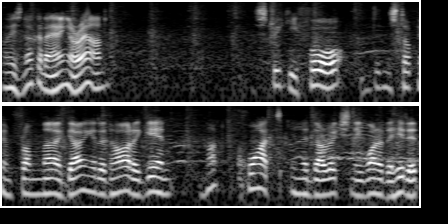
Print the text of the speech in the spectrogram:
Well, he's not going to hang around. Streaky four didn't stop him from uh, going at it hard again. Not quite in the direction he wanted to hit it.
